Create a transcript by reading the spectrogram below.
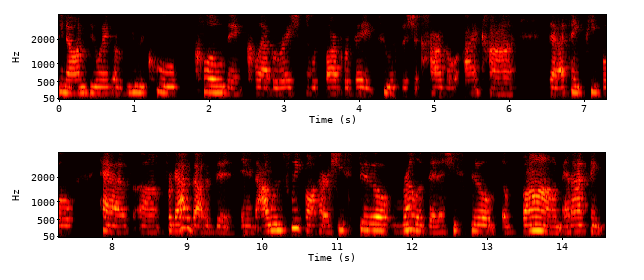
you know, I'm doing a really cool clothing collaboration with Barbara Bates, who is a Chicago icon that I think people have uh, forgot about a bit and i wouldn't sleep on her. She's still relevant and she's still the bomb and i think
